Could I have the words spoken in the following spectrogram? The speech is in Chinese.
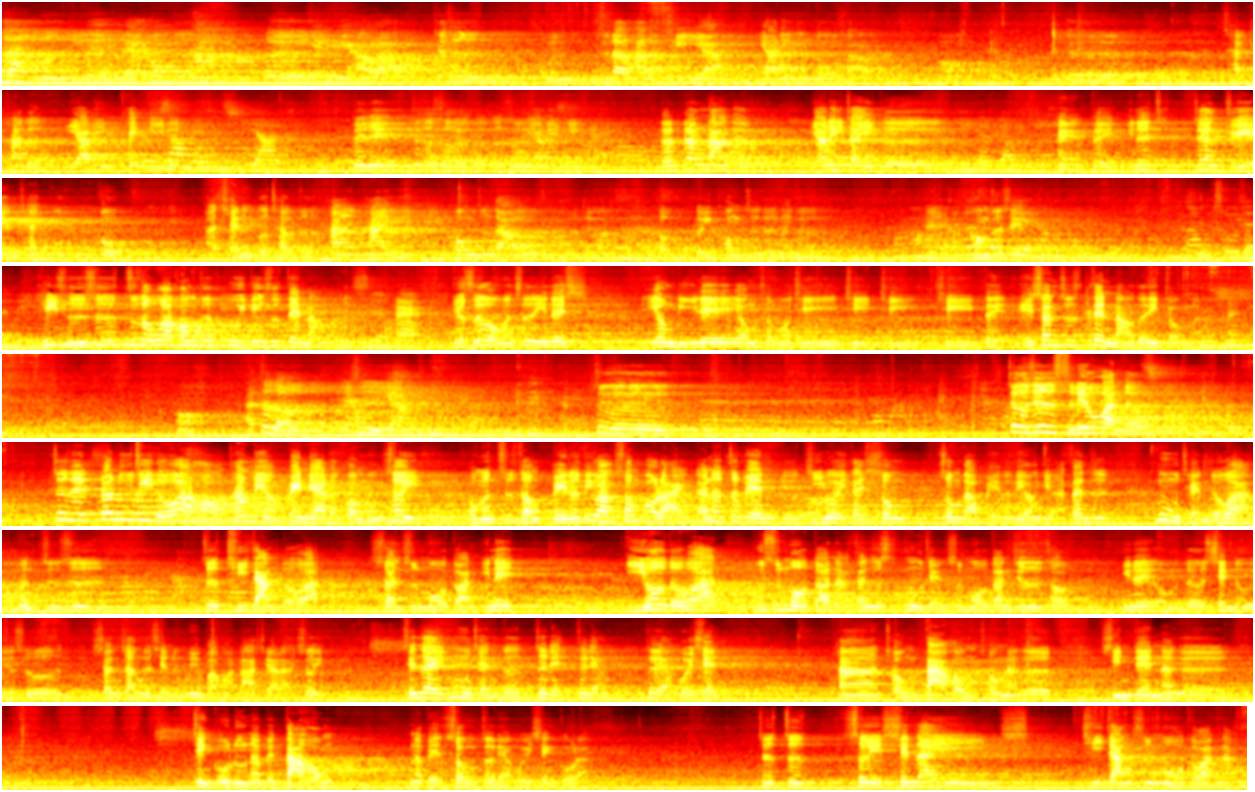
在我们因为我们要控制它，会有一些表啦，就是我们知道它的气压压力是多少，哦，那个它它的压力太低了，上面是气压，对对，这个时候有的都是压力计，让让它的压力在一个，一个标准。嘿，对，因为这样绝缘才够够，啊才能够操作，它它也也控制到我们的控可以控制的那个，哎，控制谁？其实是自动化控制，不一定是电脑。是哦哎，有时候我们是因为用离类用什么去去去去，对，也算是电脑的一种了。哎哦，啊，这种也是一样。这个这个就是十六万的。这些断路器的话，哈，它没有变压的功能，所以我们是从别的地方送过来，然后这边有机会再送送到别的地方去。但是目前的话，我们只是这七张的话算是末端，因为以后的话不是末端了，但是目前是末端，就是从因为我们的线路有时候山上的线路没有办法拉下来，所以现在目前的这两这两这两回线，它从大丰从那个新店那个建国路那边大丰那边送这两回线过来，这这所以现在七张是末端了。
